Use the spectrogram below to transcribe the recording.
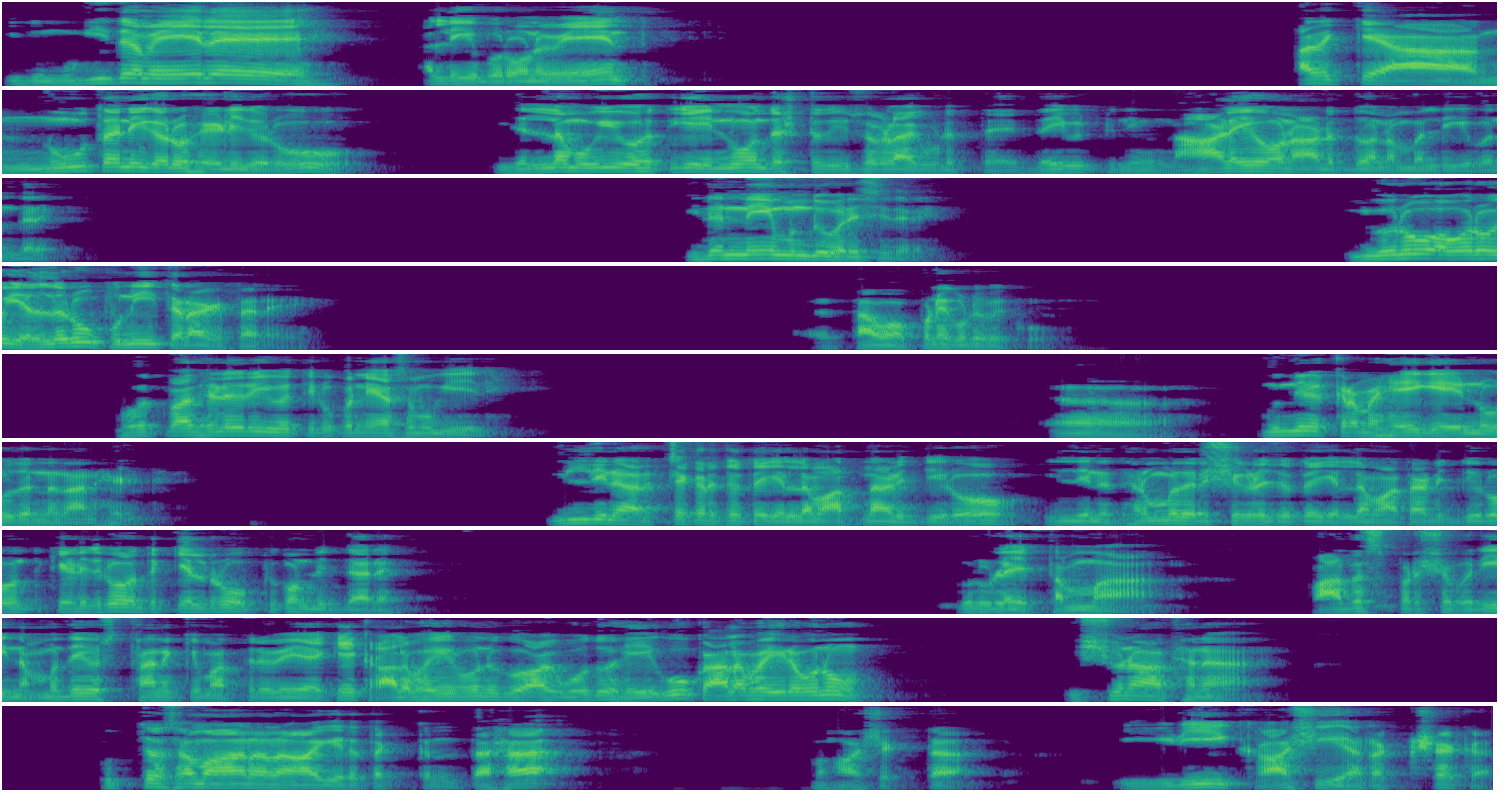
ಇದು ಮುಗಿದ ಮೇಲೆ ಅಲ್ಲಿಗೆ ಬರೋಣವೇ ಅಂತ. ಅದಕ್ಕೆ ಆ ನೂತನಿಗರು ಹೇಳಿದರು ಇದೆಲ್ಲ ಮುಗಿಯುವ ಹೊತ್ತಿಗೆ ಇನ್ನೂ ಒಂದಷ್ಟು ದಿವಸಗಳಾಗಿಬಿಡುತ್ತೆ. ದಯವಿಟ್ಟು ನೀವು ನಾಳೆಯೋ ನಾಡದ್ದೋ ನಮ್ಮಲ್ಲಿಗೆ ಬಂದರೆ. ಇದನ್ನೇ ಮುಂದುವರೆಸಿದರೆ. ಇವರು ಅವರು ಎಲ್ಲರೂ ಪುನೀತರಾಗ್ತಾರೆ. ತಾವು ಅಪ್ಪಣೆ ಕೊಡಬೇಕು. ಭಗವತ್ಪಾದ ಹೇಳಿದರೆ ಇವತ್ತಿನ ಉಪನ್ಯಾಸ ಮುಗಿಯಲಿ. ಆ, ಮುಂದಿನ ಕ್ರಮ ಹೇಗೆ ಎನ್ನುವುದನ್ನು ನಾನು ಹೇಳ್ತೇನೆ. ಇಲ್ಲಿನ ಅರ್ಚಕರ ಜೊತೆಗೆಲ್ಲ ಮಾತನಾಡಿದ್ದೀರೋ, ಇಲ್ಲಿನ ಧರ್ಮದರ್ಶಿಗಳ ಜೊತೆಗೆಲ್ಲ ಮಾತಾಡಿದ್ದೀರೋ ಅಂತ ಕೇಳಿದರೂ ಅದಕ್ಕೆ ಎಲ್ಲರೂ ಒಪ್ಪಿಕೊಂಡಿದ್ದಾರೆ. ಗುರುಗಳೇ, ತಮ್ಮ ಪಾದಸ್ಪರ್ಶ ಬರೀ ನಮ್ಮ ದೇವಸ್ಥಾನಕ್ಕೆ ಮಾತ್ರವೇ ಯಾಕೆ? ಕಾಲಭೈರವನಿಗೂ ಆಗ್ಬೋದು, ಹೇಗೂ ಕಾಲಭೈರವನು? ವಿಶ್ವನಾಥನ ಪುತ್ರ ಸಮಾನನಾಗಿರತಕ್ಕಂತಹ ಮಹಾಶಕ್ತ, ಈ ಇಡೀ ಕಾಶಿಯ ರಕ್ಷಕ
